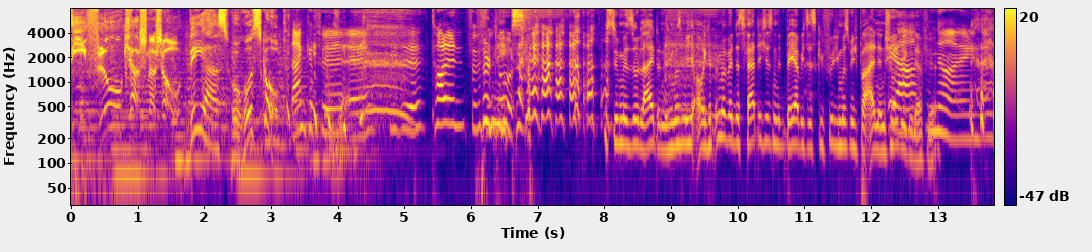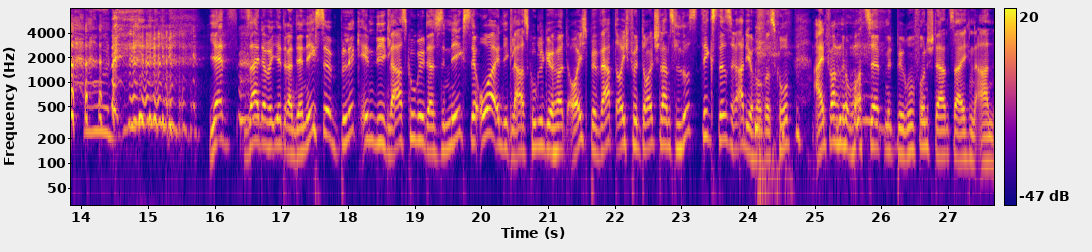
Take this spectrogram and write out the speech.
Die Flo Kerschner Show. Beas Horoskop. Danke für äh, tollen fünf Minuten. Es tut mir so leid und ich muss mich auch, ich habe immer, wenn das fertig ist mit Bayer, habe ich das Gefühl, ich muss mich bei allen entschuldigen Ja. dafür. Nein, gut. Jetzt seid aber ihr dran. Der nächste Blick in die Glaskugel, das nächste Ohr in die Glaskugel gehört euch. Bewerbt euch für Deutschlands lustigstes Radiohoroskop. Einfach eine WhatsApp mit Beruf und Sternzeichen an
